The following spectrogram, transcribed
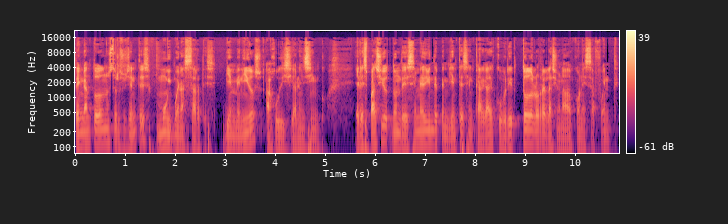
Tengan todos nuestros oyentes muy buenas tardes. Bienvenidos a Judicial en 5, el espacio donde ese medio independiente se encarga de cubrir todo lo relacionado con esta fuente.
